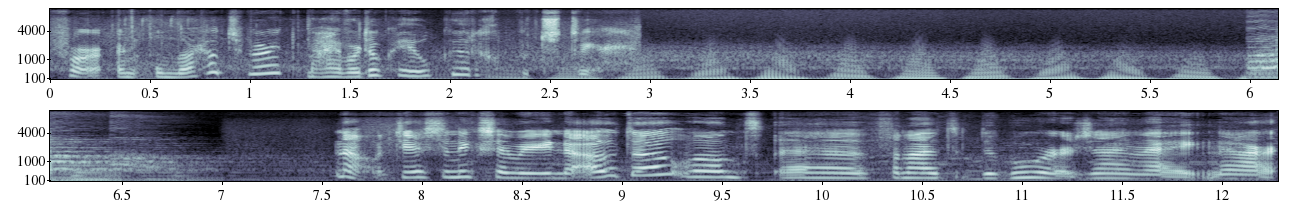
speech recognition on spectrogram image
voor een onderhoudsbeurt. Maar hij wordt ook heel keurig gepoetst weer. Nou, Jess en ik zijn weer in de auto, want uh, vanuit de boer zijn wij naar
